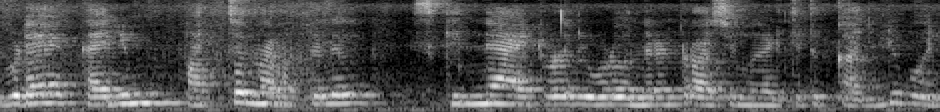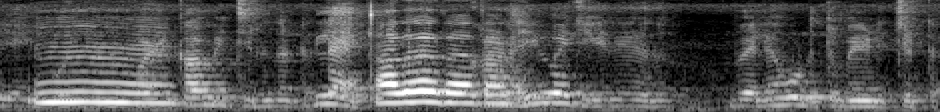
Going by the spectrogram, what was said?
ഇവിടെ കരിം പച്ച നിറത്തിൽ സ്കിന്നായിട്ടുള്ളത് ഇവിടെ ഒന്ന് രണ്ട് പ്രാവശ്യം മേടിച്ചിട്ട് കല്ല് പോലെയായി. പഴുക്കാൻ അതെ അതെ കളയുക ചെയ്തത് വില കൊടുത്ത് മേടിച്ചിട്ട്.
